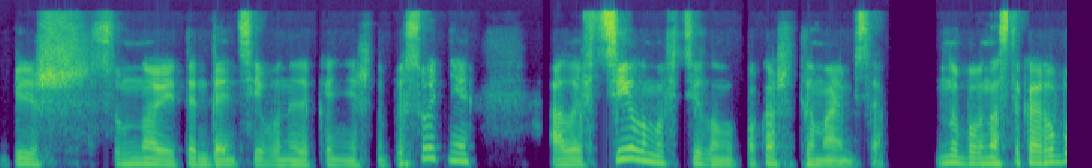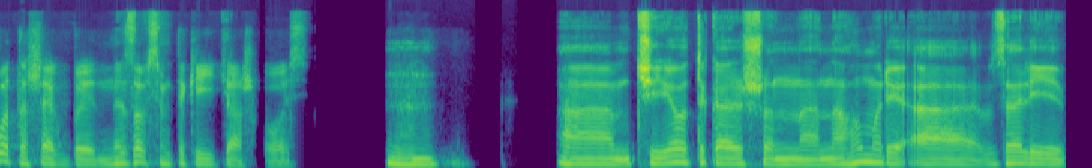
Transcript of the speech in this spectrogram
більш сумної тенденції, вони, звісно, присутні, але в цілому, в цілому, поки що тримаємося. Ну, бо в нас така робота, що якби не зовсім таке і тяжко. Ось. Угу. А, чи є, от кажеш, що на, на гуморі, а взагалі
